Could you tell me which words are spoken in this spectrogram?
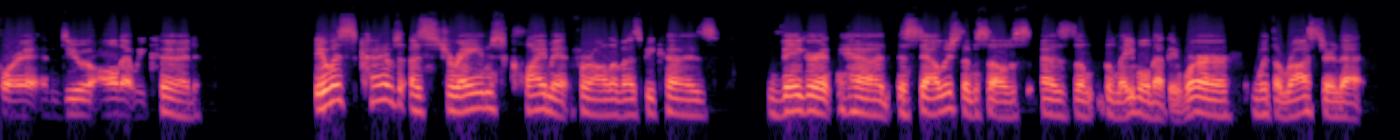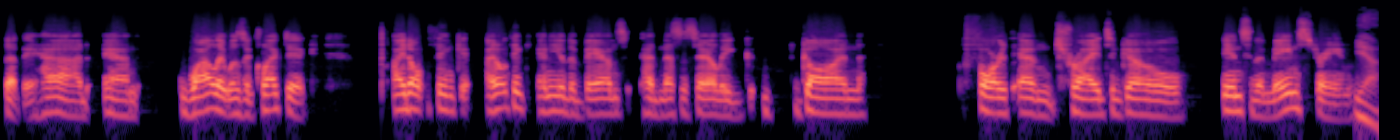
for it and do all that we could, it was kind of a strange climate for all of us because Vagrant had established themselves as the, the label that they were with the roster that that they had and while it was eclectic i don't think i don't think any of the bands had necessarily g- gone forth and tried to go into the mainstream Yeah.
